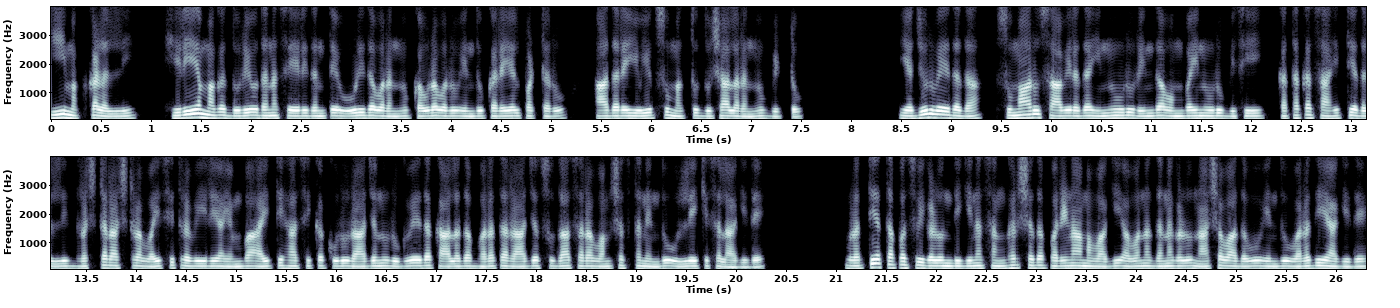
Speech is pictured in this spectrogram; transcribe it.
ಈ ಮಕ್ಕಳಲ್ಲಿ ಹಿರಿಯ ಮಗ ದುರ್ಯೋಧನ ಸೇರಿದಂತೆ ಉಳಿದವರನ್ನು ಕೌರವರು ಎಂದು ಕರೆಯಲ್ಪಟ್ಟರು, ಆದರೆ ಯುಯುತ್ಸು ಮತ್ತು ದುಶಾಲರನ್ನು ಬಿಟ್ಟು. ಯಜುರ್ವೇದದ ಸುಮಾರು ಸಾವಿರದ ಇನ್ನೂರು ರಿಂದ ಒಂಬೈನೂರು ಬಿಸಿ ಕಥಕ ಸಾಹಿತ್ಯದಲ್ಲಿ ಧೃಷ್ಟರಾಷ್ಟ್ರ ವೈಸಿತ್ರವೀರ್ಯ ಎಂಬ ಐತಿಹಾಸಿಕ ಕುರು ರಾಜನು ಋಗ್ವೇದ ಕಾಲದ ಭರತ ರಾಜ ಸುದಾಸರ ವಂಶಸ್ಥನೆಂದು ಉಲ್ಲೇಖಿಸಲಾಗಿದೆ. ವೃತ್ಯ ತಪಸ್ವಿಗಳೊಂದಿಗಿನ ಸಂಘರ್ಷದ ಪರಿಣಾಮವಾಗಿ ಅವನ ದನಗಳು ನಾಶವಾದವು ಎಂದು ವರದಿಯಾಗಿದೆ.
